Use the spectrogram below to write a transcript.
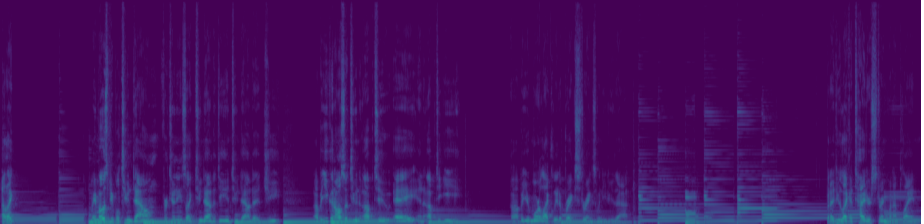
I like. I mean, most people tune down for tuning, so like tune down to D and tune down to G. Uh, but you can also tune up to A and up to E. Uh, but you're more likely to break strings when you do that. But I do like a tighter string when I'm playing.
